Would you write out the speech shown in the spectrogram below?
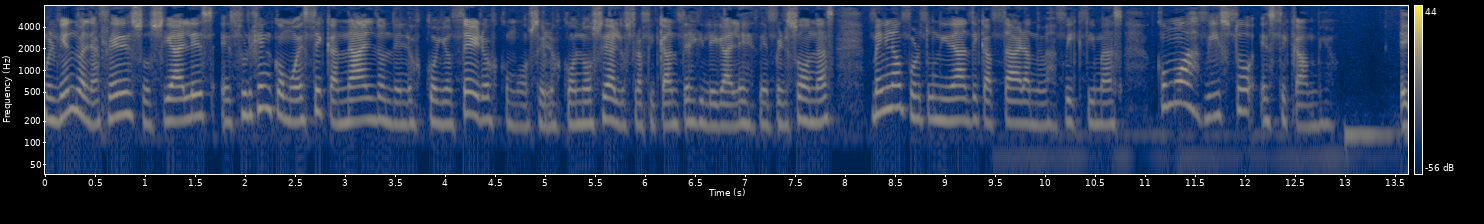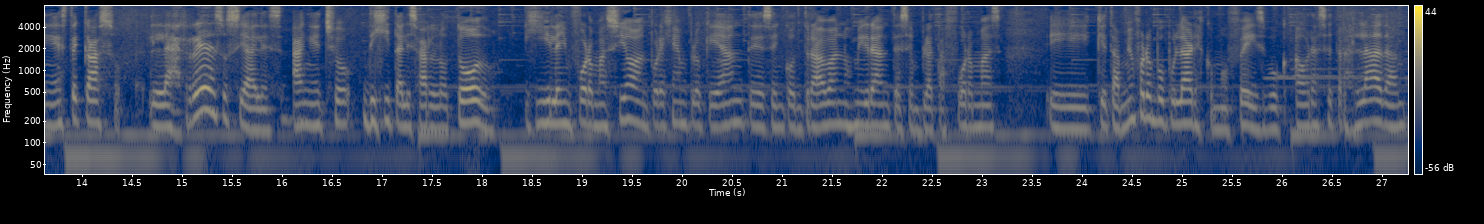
volviendo a las redes sociales, eh, surgen como este canal donde los coyoteros, como se los conoce a los traficantes ilegales de personas, ven la oportunidad de captar a nuevas víctimas. ¿Cómo has visto este cambio? En este caso, las redes sociales han hecho digitalizarlo todo y la información, por ejemplo, que antes encontraban los migrantes en plataformas eh, que también fueron populares como Facebook, ahora se trasladan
